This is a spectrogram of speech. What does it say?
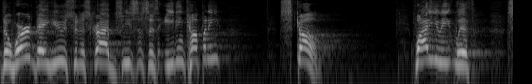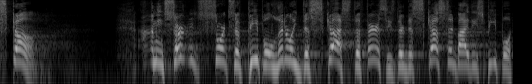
the word they use to describe Jesus' eating company, scum. Why do you eat with scum? I mean, certain sorts of people literally disgust the Pharisees. They're disgusted by these people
